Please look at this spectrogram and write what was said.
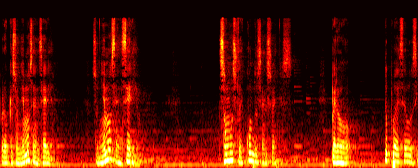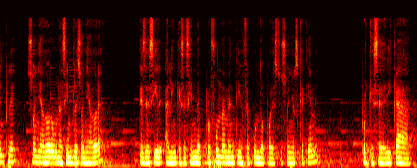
pero que soñemos en serio. Soñemos en serio. Somos fecundos en sueños, pero tú puedes ser un simple soñador o una simple soñadora, es decir, alguien que se siente profundamente infecundo por estos sueños que tiene, porque se dedica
